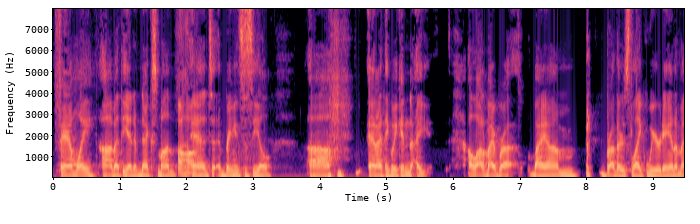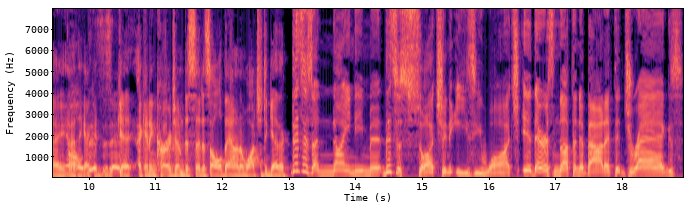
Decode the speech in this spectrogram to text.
family um, at the end of next month Uh-huh. and, and bringing Cecile. Um, and I think we can. I, a lot of my bro- my um, brothers like weird anime, and I Oh, think I could get. I can encourage them to sit us all down and watch it together. This is a 90 minute, this is such an easy watch. It, there is nothing about it that drags.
